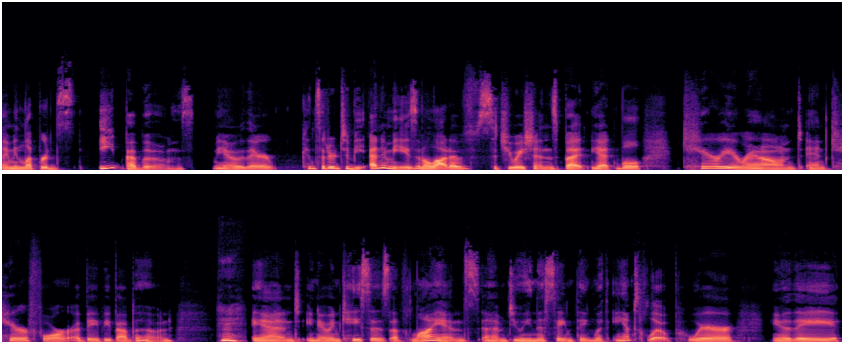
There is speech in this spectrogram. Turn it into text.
I mean, leopards eat baboons. You know, they're considered to be enemies in a lot of situations, but yet will carry around and care for a baby baboon. Hmm. And, you know, in cases of lions, um, doing the same thing with antelope, where, you know, they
